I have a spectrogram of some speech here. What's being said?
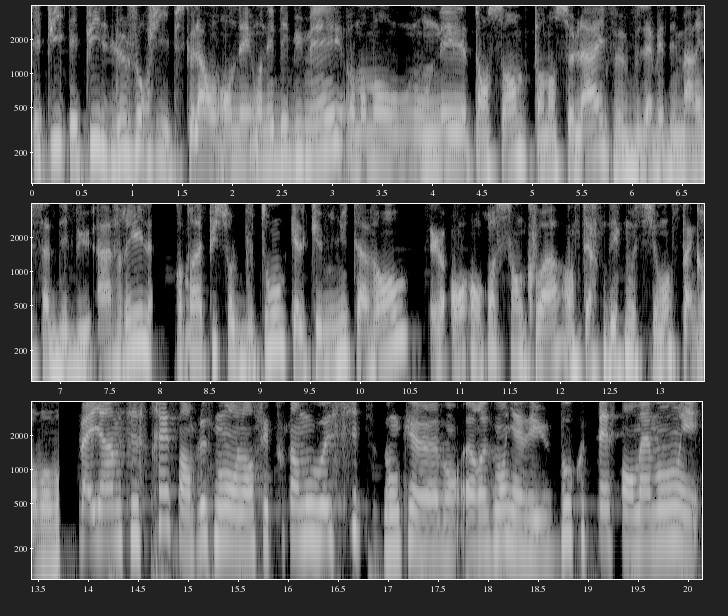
Et puis et puis le jour J, puisque là on est on est début mai, au moment où on est ensemble pendant ce live, vous avez démarré ça début avril. Quand on appuie sur le bouton quelques minutes avant, on, ressent quoi en termes d'émotion? C'est un grand moment. Bah, il y a un petit stress. En plus, nous, on lançait tout un nouveau site. Donc, euh, bon, heureusement, il y avait eu beaucoup de tests en amont et,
